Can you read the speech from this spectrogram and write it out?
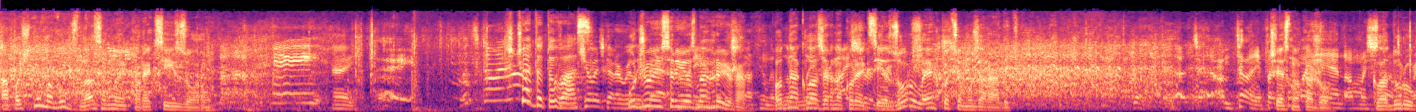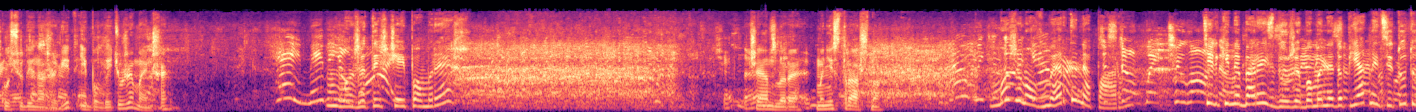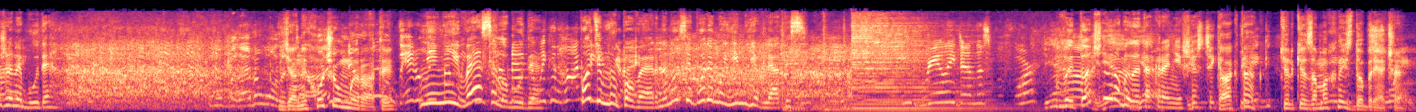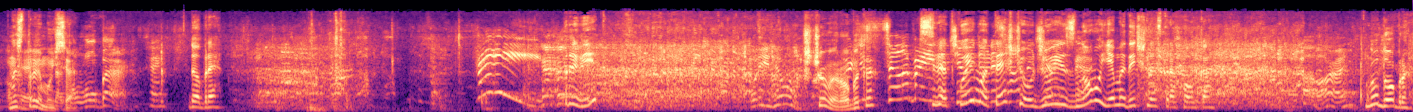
А почну, мабуть, з лазерної корекції зору. Що тут у вас? У Джої серйозна грижа. Однак лазерна корекція зору легко цьому зарадить. Чесно кажу, кладу руку сюди на живіт і болить уже менше. Може, ти ще й помреш? Чендлере, мені страшно. Можемо вмерти на пару. Тільки не барись дуже, бо мене до п'ятниці тут уже не буде. Я не хочу вмирати. Ні, ні, весело буде. Потім ми повернемося і будемо їм являтись. Ви точно робили так раніше? Так, так. Тільки замахнись добряче. Не стримуйся. Добре. Привіт. Що ви робите? Святкуємо те, що у Джої знову є медична страховка. Ну, добре.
